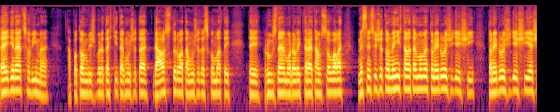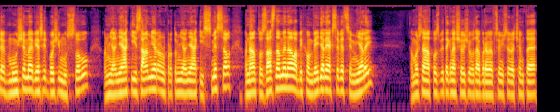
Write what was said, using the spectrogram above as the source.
To je jediné, co víme. A potom, když budete chtít, tak můžete dál studovat a můžete zkoumat ty, ty různé modely, které tam jsou, ale myslím si, že to není v tenhle ten moment to nejdůležitější. To nejdůležitější je, že můžeme věřit Božímu slovu. On měl nějaký záměr, on proto měl nějaký smysl, on nám to zaznamenal, abychom věděli, jak se věci měly. A možná po zbytek našeho života budeme přemýšlet, o čem to je.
